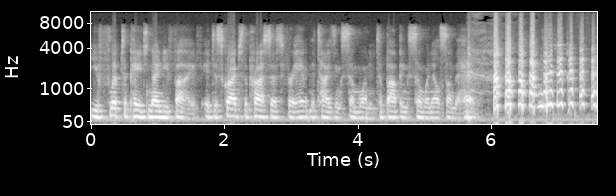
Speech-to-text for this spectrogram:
You flip to page 95. It describes the process for hypnotizing someone into bopping someone else on the head.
